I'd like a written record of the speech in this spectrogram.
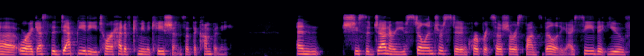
uh, or I guess the deputy to our head of communications at the company. And she said, Jen, are you still interested in corporate social responsibility? I see that you've,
